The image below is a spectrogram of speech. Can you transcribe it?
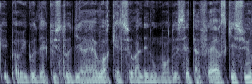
Recueillis par Hugo Dacusto dirait à voir quel sera le dénouement de cette affaire. Ce qui est sûr,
